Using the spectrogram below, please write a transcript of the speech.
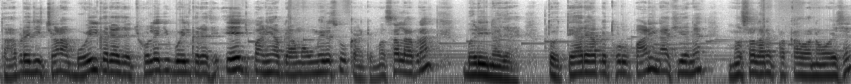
તો આપણે જે ચણા બોઇલ કર્યા છે, છોલે જે બોઇલ કર્યા છે, એ જ પાણી આપણે આમાં ઉમેરીશું કારણ કે મસાલા આપણા બળી ન જાય. તો ત્યારે આપણે થોડું પાણી નાખી અને મસાલાને પકાવવાનો હોય છે.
